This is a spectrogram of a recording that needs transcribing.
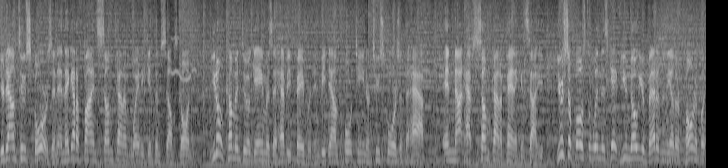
you're down two scores, and, and they got to find some kind of way to get themselves going. You don't come into a game as a heavy favorite and be down 14 or two scores at the half and not have some kind of panic inside you. You're supposed to win this game. You know you're better than the other opponent, but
